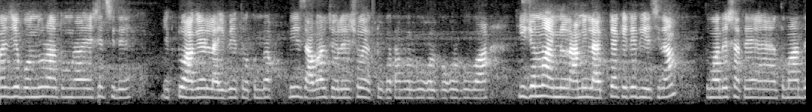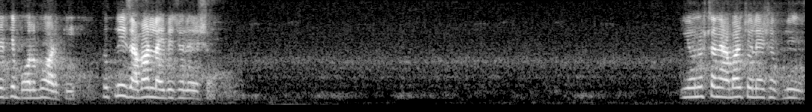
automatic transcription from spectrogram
আমার যে বন্ধুরা তোমরা এসেছিলে একটু আগের লাইভে তো তোমরা প্লিজ আবার চলে এসো, একটু কথা বলব, গল্প করব বা কী জন্য আমি আমি লাইভটা কেটে দিয়েছিলাম তোমাদের সাথে তোমাদেরকে বলব আর কি। তো প্লিজ আবার লাইভে চলে এসো। এই অনুষ্ঠানে আবার চলে এসো প্লিজ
